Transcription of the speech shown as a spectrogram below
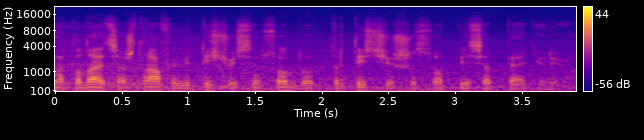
накладаються штрафи від 1700 до 3655 гривень.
